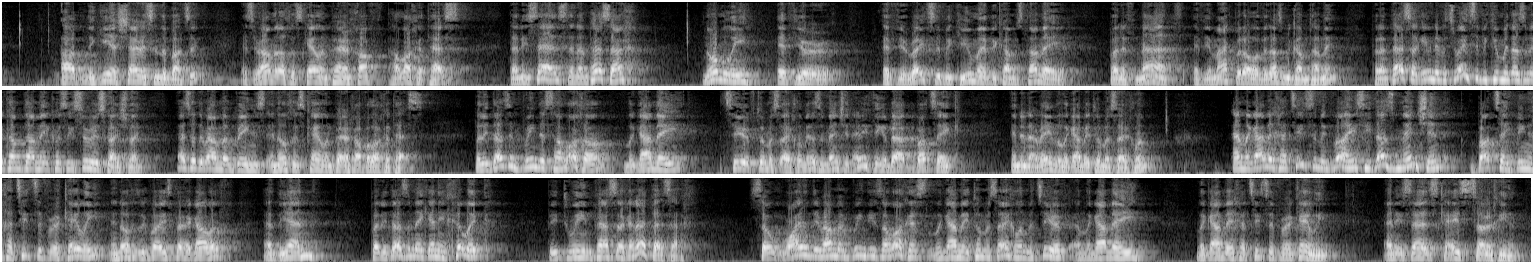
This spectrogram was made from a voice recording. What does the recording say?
of Negia Sheretz in the Batzik. It's the Rambam Elchaskel Perichaf Halacha Tes, that he says that on Pesach, normally if you're, if you're right to Bikiyuma, it becomes Tameh, but if not, if you makbid all of it, doesn't become Tameh. But on Pesach, even if it's right to Bikiyuma, it doesn't become Tameh because the Surah is That's what the Rambam brings in Hilchas Kel and Perichaf Halacha Tes. But he doesn't bring this halacha, legabe tzir of tumas eichlim. He doesn't mention anything about batzeik in an areva legabe tumas eichlim. And legabe chatzitza mikvahis, he does mention batzeik being a chatzitza for a keli, in Ochaz mikvahis paragalef, at the end, but he doesn't make any chilik between Pesach and not Pesach. So why did the Rambam bring these halachas, legabe tumas eichlim, and legabe legabe chatzitza for a keli, and he says keis tzarachian.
